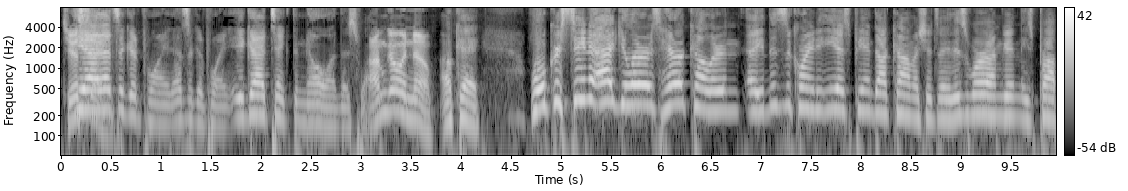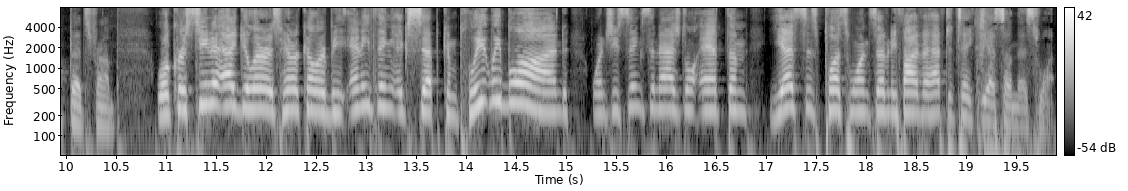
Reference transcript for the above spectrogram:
Just yeah, saying. that's a good point. That's a good point. You got to take the no on this one. I'm going no. Okay. Well, Christina Aguilera's hair color, and uh, this is according to ESPN.com, I should say. This is where I'm getting these prop bets from. Will Christina Aguilera's hair color be anything except completely blonde when she sings the national anthem? Yes is plus 175. I have to take yes on this one.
